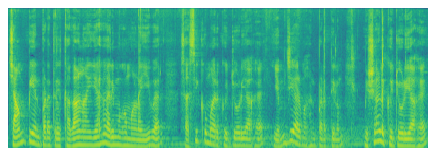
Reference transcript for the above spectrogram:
சாம்பியன் படத்தில் கதாநாயகியாக அறிமுகமான இவர் சசிகுமாருக்கு ஜோடியாக எம்ஜிஆர் மகன் படத்திலும் விஷாலுக்கு ஜோடியாக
